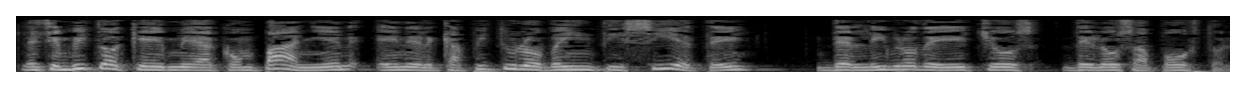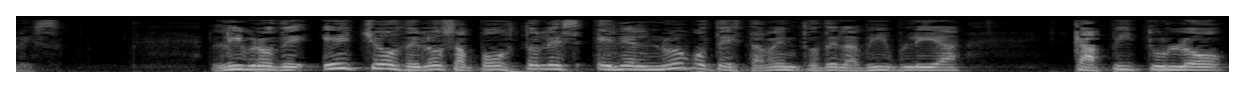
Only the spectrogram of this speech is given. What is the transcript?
Les invito a que me acompañen en el capítulo 27 del libro de Hechos de los Apóstoles. Libro de Hechos de los Apóstoles en el Nuevo Testamento de la Biblia, capítulo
